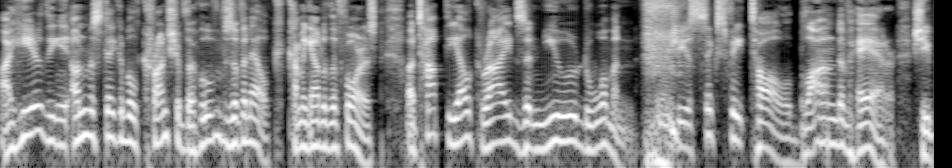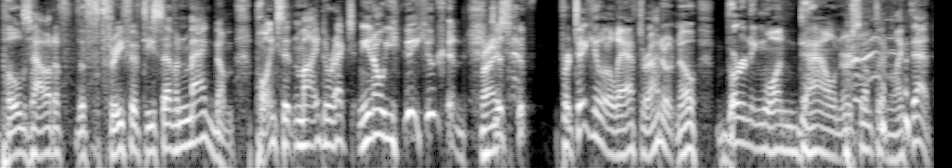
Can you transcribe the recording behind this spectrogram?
I hear the unmistakable crunch of the hooves of an elk coming out of the forest. Atop the elk rides a nude woman. she is six feet tall, blonde of hair. She pulls out of the 357 Magnum, points it in my direction. You know, you you could Right. just particularly after I don't know burning one down or something like that.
